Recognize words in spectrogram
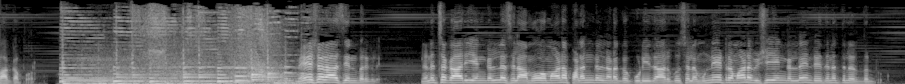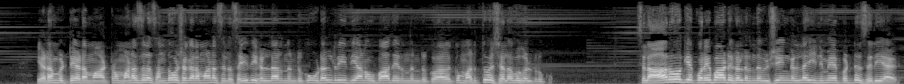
பார்க்க போறோம். மேஷராசி என்பர்களே நினைச்ச காரியங்கள்ல சில அமோகமான பலன்கள் நடக்கக்கூடியதா இருக்கும். சில முன்னேற்றமான விஷயங்கள்ல இன்றைய தினத்தில் இருந்துட்டு இடம் விட்டு இடம் மாற்றம் மனசுல சந்தோஷகரமான சில செய்திகள்லாம் இருந்துருக்கும் உடல் ரீதியான உபாதை இருந்துருக்கும் அதுக்கு மருத்துவ செலவுகள் இருக்கும். சில ஆரோக்கிய குறைபாடுகள் இருந்த விஷயங்கள்ல இனிமேப்பட்டு சரியாயிடும்.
